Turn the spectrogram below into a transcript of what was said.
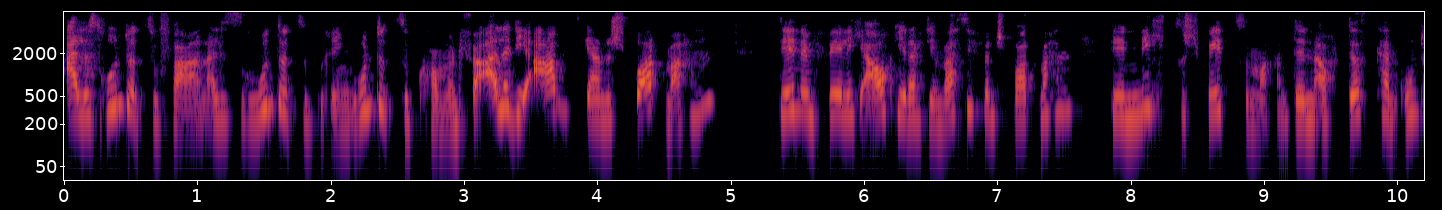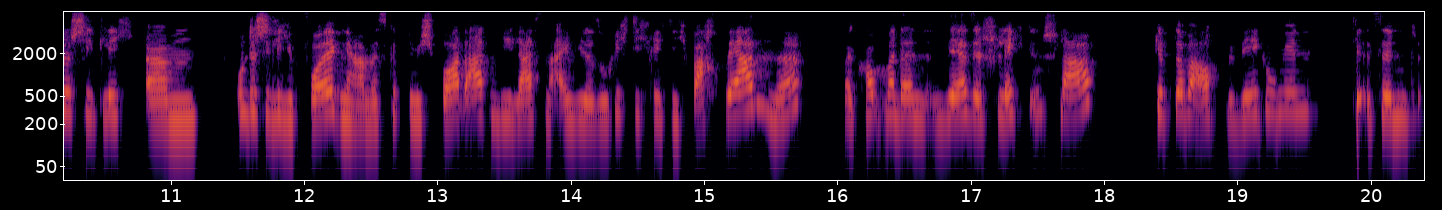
alles runterzufahren, alles runterzubringen, runterzukommen. Und für alle, die abends gerne Sport machen, den empfehle ich auch, je nachdem, was sie für einen Sport machen, den nicht zu spät zu machen. Denn auch das kann unterschiedlich, ähm, unterschiedliche Folgen haben. Es gibt nämlich Sportarten, die lassen einen wieder so richtig, richtig wach werden. Ne? Da kommt man dann sehr, sehr schlecht in Schlaf. Es gibt aber auch Bewegungen, die sind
